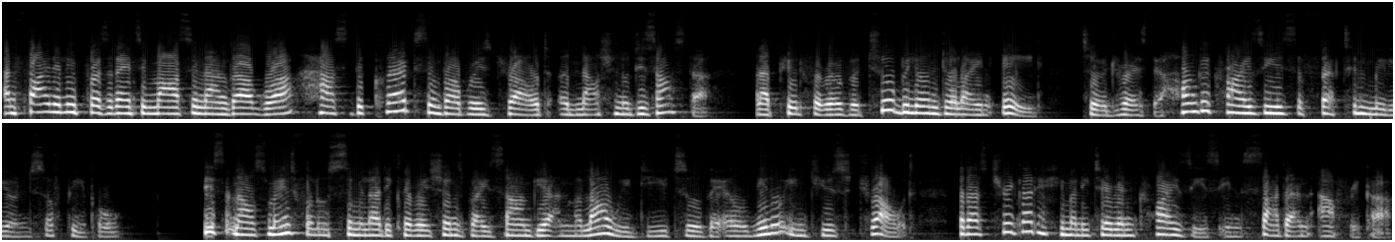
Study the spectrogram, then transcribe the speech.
And finally, President Emmerson Mnangagwa has declared Zimbabwe's drought a national disaster and appealed for over $2 billion in aid to address the hunger crisis affecting millions of people. This announcement follows similar declarations by Zambia and Malawi due to the El Nino-induced drought that has triggered a humanitarian crisis in southern Africa.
